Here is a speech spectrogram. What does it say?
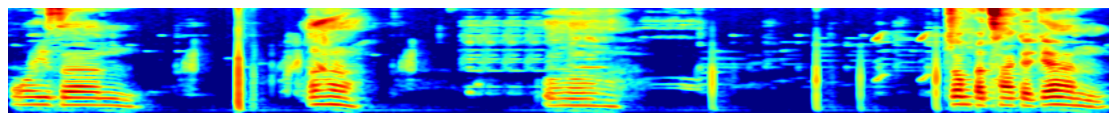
Poison. Ugh. Ugh. Jump attack again.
